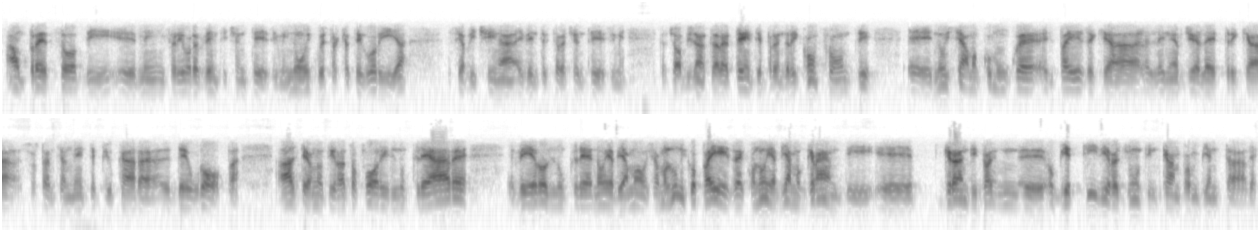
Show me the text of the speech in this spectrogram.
ha un prezzo di, eh, inferiore a 20 centesimi, noi questa categoria si avvicina ai 23 centesimi, perciò bisogna stare attenti e prendere i confronti. Eh, noi siamo comunque il paese che ha l'energia elettrica sostanzialmente più cara d'Europa, altri hanno tirato fuori il nucleare, è vero, il nucleare, noi abbiamo, siamo l'unico paese, ecco, noi abbiamo grandi, eh, grandi eh, obiettivi raggiunti in campo ambientale,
